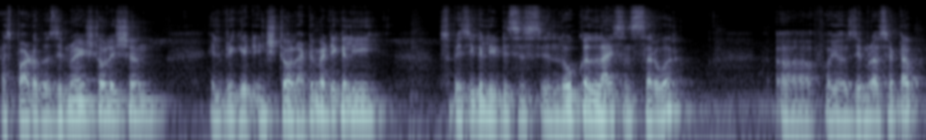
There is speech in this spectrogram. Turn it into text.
as part of the zimbra installation. It will get installed automatically. So basically this is a local license server uh, for your zimbra setup.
